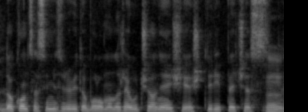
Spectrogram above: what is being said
Dokonca si myslím, že by to bolo možno účelnejšie. 4, 5, 6 Hmm.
